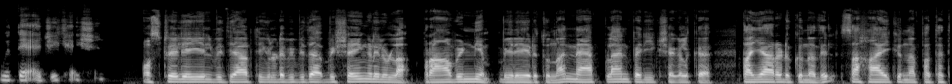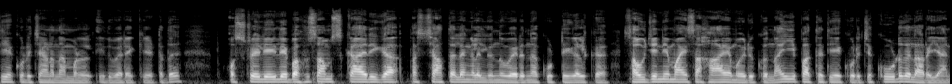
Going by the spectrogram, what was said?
with their education. ഓസ്ട്രേലിയയിൽ വിദ്യാർത്ഥികളുടെ വിവിധ വിഷയങ്ങളിലുള്ള പ്രാവീണ്യം വിലയിരുത്തുന്ന നാപ്ലാൻ പരീക്ഷകൾക്ക് തയ്യാറെടുക്കുന്നതിൽ സഹായിക്കുന്ന പദ്ധതിയെക്കുറിച്ചാണ് നമ്മൾ ഇതുവരെ കേട്ടത് ഓസ്ട്രേലിയയിലെ ബഹുസാംസ്കാരിക പശ്ചാത്തലങ്ങളിൽ നിന്ന് വരുന്ന കുട്ടികൾക്ക് സൗജന്യമായി സഹായമൊരുക്കുന്ന ഈ പദ്ധതിയെക്കുറിച്ച് കൂടുതൽ അറിയാൻ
